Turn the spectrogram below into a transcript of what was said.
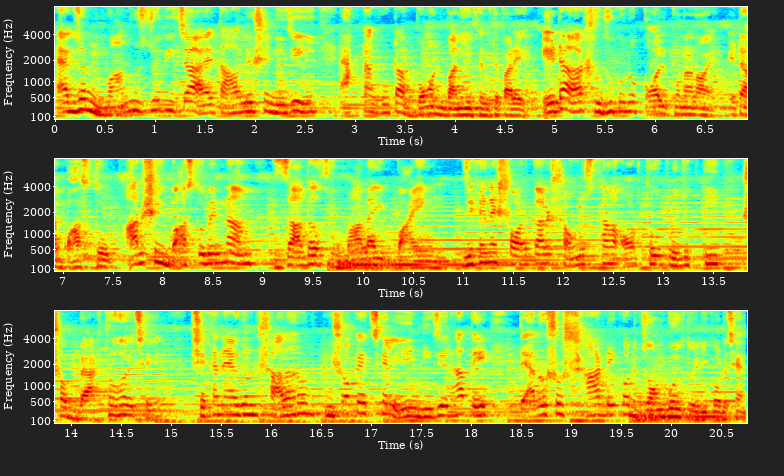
একজন মানুষ যদি চায়, তাহলে সে নিজেই একটা গোটা বন বানিয়ে ফেলতে পারে। এটা শুধু কোনো কল্পনা নয়, এটা বাস্তব। আর সেই বাস্তবের নাম জাদভ মালাই পায়েং, যেখানে সরকার, সংস্থা, অর্থ প্রযুক্তি সব ব্যর্থ হয়েছে। সেখানে একজন সাধারণ কৃষকের ছেলে নিজের হাতে তেরোশো ষাট একর জঙ্গল তৈরি করেছেন।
